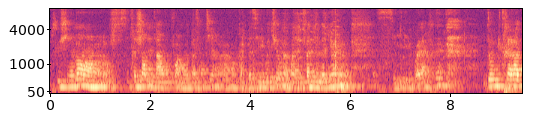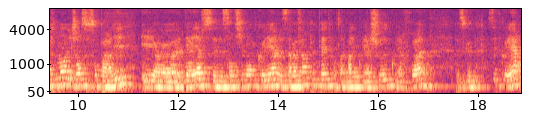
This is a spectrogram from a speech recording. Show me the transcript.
Parce que finalement, c'est très chiant d'être à un rond-point, on va pas se mentir, on va passer les voitures, on a moins d'être fan de bagnole voilà. Donc très rapidement, les gens se sont parlé et euh, derrière ce sentiment de colère, ça m'a fait un peu de peine quand on a parlé de colère chaude, colère froide, Parce que cette colère,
